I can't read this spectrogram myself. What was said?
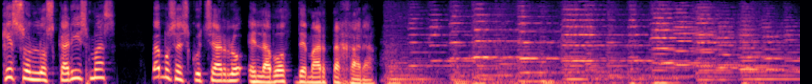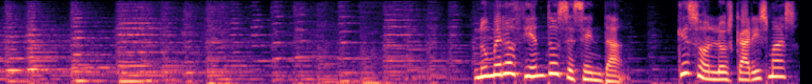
¿Qué son los carismas? Vamos a escucharlo en la voz de Marta Jara. Número 160. ¿Qué son los carismas?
